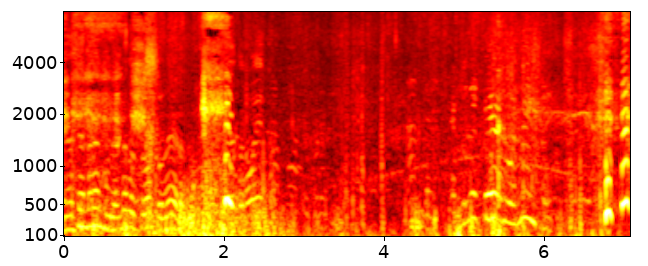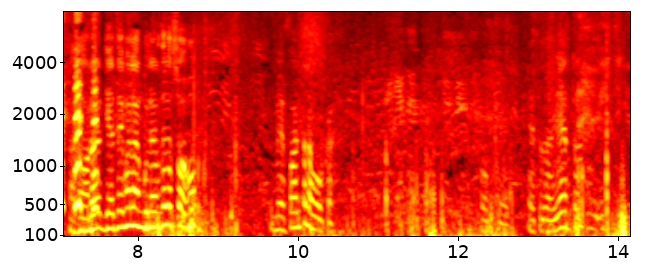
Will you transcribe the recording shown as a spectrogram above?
Yo sé el angular de los. Esto no entra. Aquí me queda el hornito. Ahora ya tengo el angular de los ojos. y Me falta la boca. Ok, esto está abierto. Este yo.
